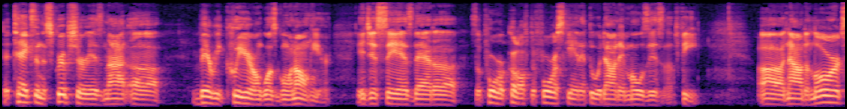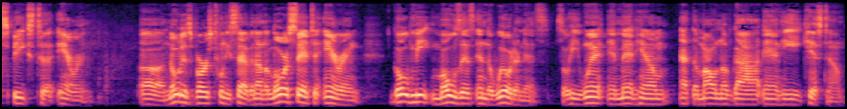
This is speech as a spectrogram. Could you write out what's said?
the text in the scripture is not uh, very clear on what's going on here. It just says that uh, Zipporah cut off the foreskin and threw it down at Moses' uh, feet. Uh, now the Lord speaks to Aaron. Uh, notice verse 27. Now the Lord said to Aaron, Go meet Moses in the wilderness. So he went and met him at the mountain of God and he kissed him.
